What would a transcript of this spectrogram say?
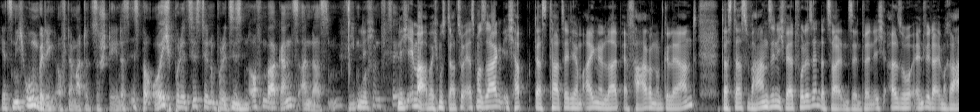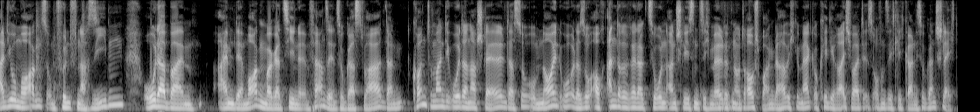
jetzt nicht unbedingt auf der Matte zu stehen. Das ist bei euch Polizistinnen und Polizisten mhm. offenbar ganz anders. 7.15 hm? Uhr? Nicht, nicht immer, aber ich muss dazu erstmal sagen, ich habe das tatsächlich am eigenen Leib erfahren und gelernt, dass das wahnsinnig wertvolle Sendezeiten sind. Wenn ich also entweder im Radio morgens um fünf nach sieben oder beim einem der Morgenmagazine im Fernsehen zu Gast war, dann konnte man die Uhr danach stellen, dass so um 9 Uhr oder so auch andere Redaktionen anschließend sich meldeten und draufsprangen. Da habe ich gemerkt, okay, die Reichweite ist offensichtlich gar nicht so ganz schlecht.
